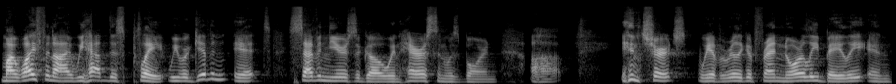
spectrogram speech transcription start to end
my wife and I, we have this plate. We were given it seven years ago when Harrison was born. Uh, in church, we have a really good friend, Nora Lee Bailey, and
